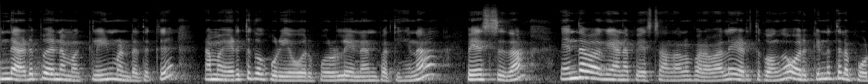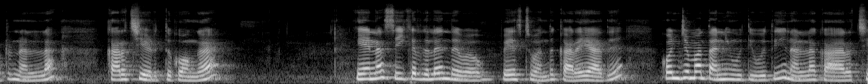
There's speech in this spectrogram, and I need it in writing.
இந்த அடுப்பை நம்ம க்ளீன் பண்ணுறதுக்கு நம்ம எடுத்துக்கக்கூடிய ஒரு பொருள் என்னென்னு பார்த்தீங்கன்னா பேஸ்ட்டு தான். எந்த வகையான பேஸ்ட்டாக இருந்தாலும் பரவாயில்ல எடுத்துக்கோங்க. ஒரு கிண்ணத்தில் போட்டு நல்லா கரைச்சி எடுத்துக்கோங்க. ஏன்னா சீக்கிரத்தில் இந்த பேஸ்ட் வந்து கரையாது. கொஞ்சமாக தண்ணி ஊற்றி ஊற்றி நல்லா கரைச்சி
